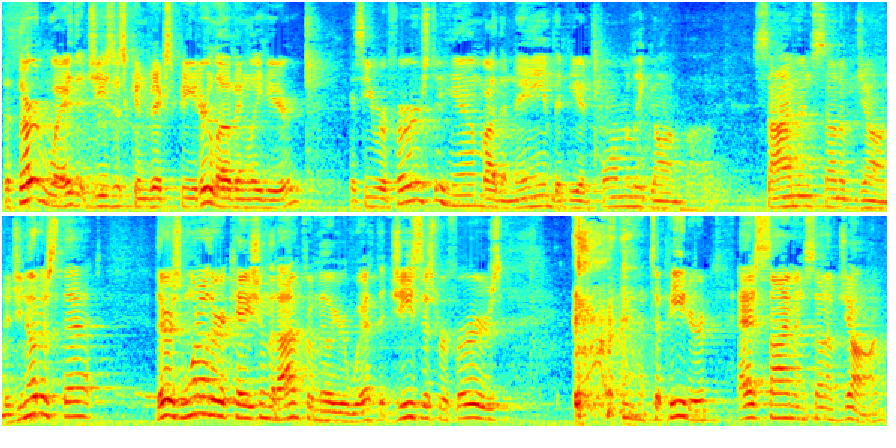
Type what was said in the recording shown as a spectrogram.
The third way that Jesus convicts Peter lovingly here is he refers to him by the name that he had formerly gone by Simon, son of John. Did you notice that? There's one other occasion that I'm familiar with that Jesus refers to Peter as Simon, son of John,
